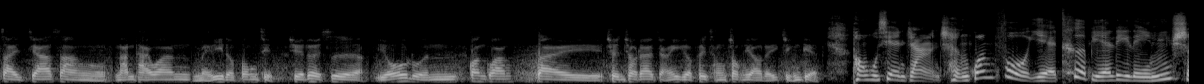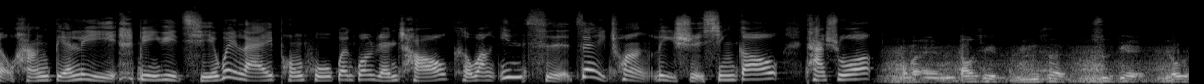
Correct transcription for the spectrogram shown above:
再加上南台湾美丽的风景，绝对是游轮观光在全球来讲一个非常重要的景点。”澎湖县长陈光富也特别莅临首航典礼，并预期未来澎湖观光人潮渴望因此再创历史新高。他说：“我们很高兴，名胜世界邮轮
